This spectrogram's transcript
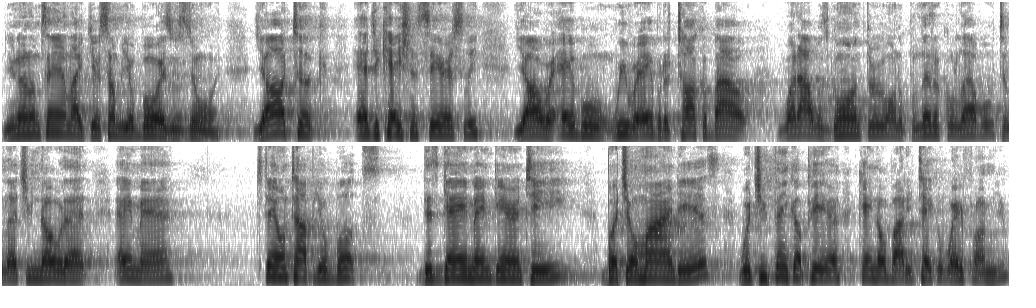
You know what I'm saying? Like your, some of your boys was doing. Y'all took education seriously. Y'all were able, we were able to talk about what I was going through on a political level to let you know that, hey man, stay on top of your books. This game ain't guaranteed, but your mind is. What you think up here, can't nobody take away from you.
